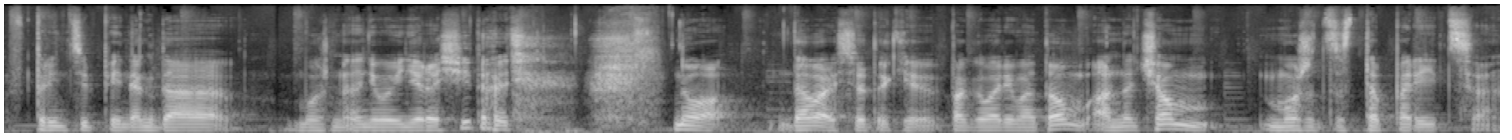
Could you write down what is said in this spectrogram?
в принципе иногда можно на него и не рассчитывать. Но давай все-таки поговорим о том, а на чем может застопориться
